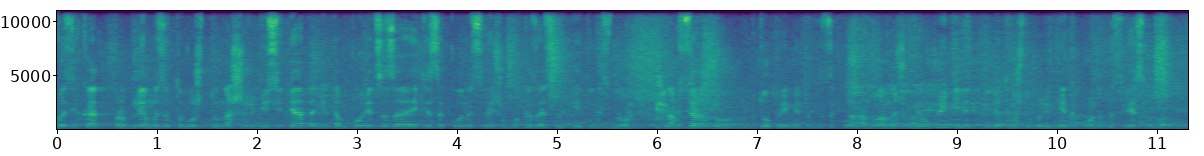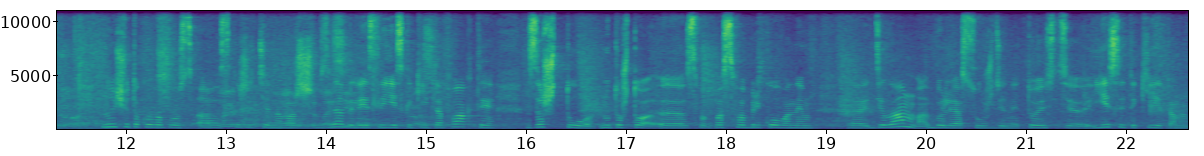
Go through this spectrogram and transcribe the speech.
возникают проблемы из-за того, что наши люди сидят, они там борются за эти законы свои, чтобы показать свою деятельность. Но нам все равно, кто примет этот закон, нам главное, чтобы его приняли для того, чтобы людей как можно быстрее освободить. Ну, еще такой вопрос. А Скажите, на ваш взгляд, или если есть какие-то факты, за что? Ну, то, что э, по сфабрикованным делам были осуждены, то есть есть ли такие там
